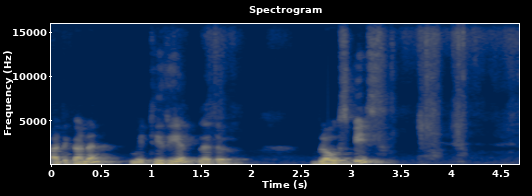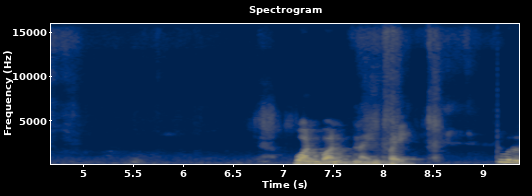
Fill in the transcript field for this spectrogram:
அதுக்கான material leather blouse piece one one nine five இது ஒரு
